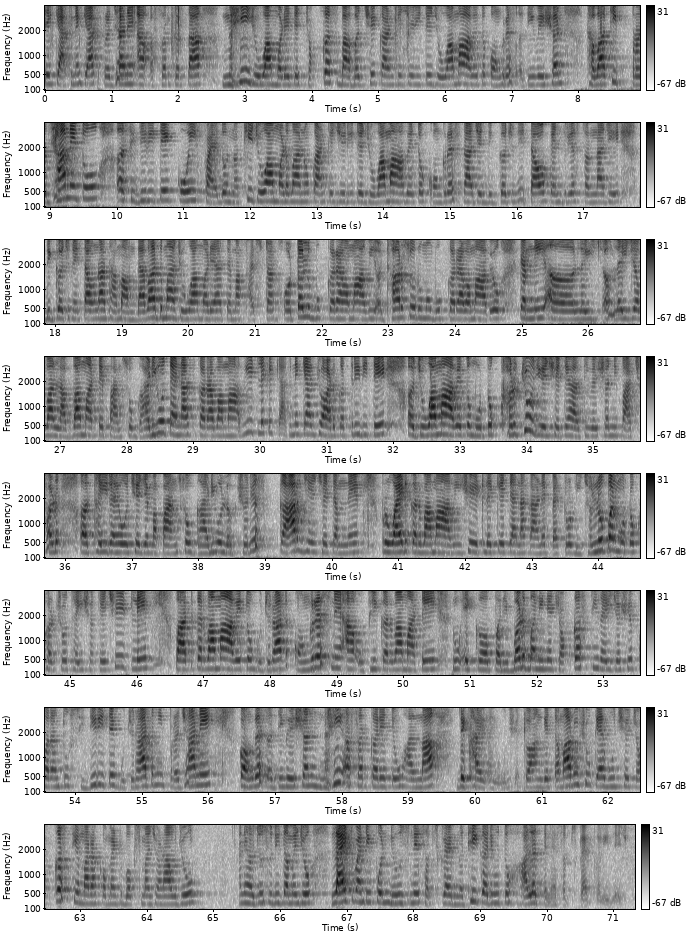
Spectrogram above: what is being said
તે ક્યાંક ને ક્યાંક પ્રજાને આ અસર કરતા નહીં જોવા મળે તે ચોક્કસ બાબત છે. કારણ કે જે રીતે જોવામાં આવે તો કોંગ્રેસ અધિવેશન થવાથી પ્રજાને તો સીધી રીતે કોઈ ફાયદો નથી જોવા મળવાનો. કારણ કે જે રીતે જોવામાં આવે તો કોંગ્રેસના જે દિગ્ગજ નેતાઓ, કેન્દ્રીય સ્તરના જે દિગ્ગજ નેતાઓના ધામા અમદાવાદમાં જોવા મળ્યા. તેમાં ફાઇવ સ્ટાર હોટલ બુક કરાવવામાં આવી, અઢારસો રૂમો બુક કરાવવામાં આવ્યો. તેમની લઈ લઈ જવા લાવવા માટે પાંચસો ગાડીઓ તૈનાત કરાવવામાં આવી. એટલે કે ક્યાંક ને ક્યાંક જો આડકતરી રીતે જોવામાં આવે તો મોટો ખર્ચો જે છે તે અધિવેશનની પાછળ થઈ રહ્યો છે. જેમાં પાંચસો ગાડીઓ લક્ઝરિયસ કાર જે છે તેમને પ્રોવાઈડ કરવામાં આવી છે. એટલે કે તેના કારણે પેટ્રોલ, ડીઝલનો પણ મોટો ખર્ચો થઈ શકે છે. એટલે વાત કરવામાં આવે તો ગુજરાત કોંગ્રેસને આ ઊભી કરવા માટેનું એક પરિબળ બનીને ચોક્કસથી રહી જશે. પરંતુ સીધી રીતે ગુજરાતની પ્રજાને કોંગ્રેસ અધિવેશન નહીં અસર કરે તેવું હાલમાં દેખાઈ રહ્યું છે. તો આ અંગે તમારું શું કહેવું છે? ચોક્કસથી અમારા કોમેન્ટ બોક્સમાં જણાવજો. અને હજુ સુધી તમે જો લાઈવ ટ્વેન્ટી ફોર ન્યૂઝને સબસ્ક્રાઈબ નથી કર્યું, તો હાલત તેને સબસ્ક્રાઈબ કરી દેજો.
